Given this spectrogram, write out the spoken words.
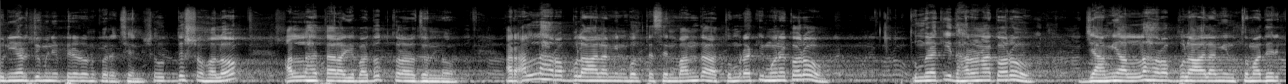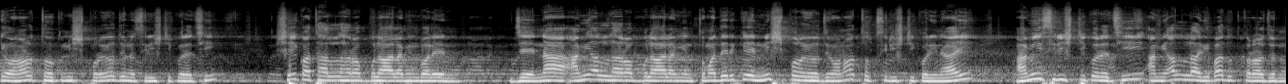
দুনিয়ার জমিনে প্রেরণ করেছেন। সে উদ্দেশ্য হলো আল্লাহ তালার ইবাদত করার জন্য। আর আল্লাহ রব্বুল আলমিন বলতেছেন, বান্দা, তোমরা কি মনে করো? তোমরা কি ধারণা করো যে আমি আল্লাহ রব্বুল আলমিন তোমাদেরকে অনর্থক, নিষ্প্রয়োজনে সৃষ্টি করেছি? সেই কথা আল্লাহ রব্বুল আলমিন বলেন যে, না, আমি আল্লাহ রব্বুল আলমিন তোমাদেরকে নিষ্প্রয়োজন অনর্থক সৃষ্টি করি নাই। আমি সৃষ্টি করেছি, আমি আল্লাহর ইবাদত করার জন্য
